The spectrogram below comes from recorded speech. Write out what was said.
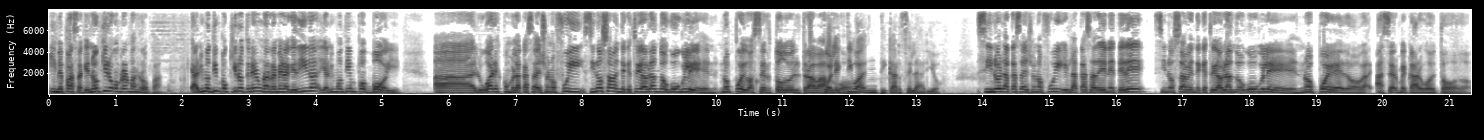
Y me pasa que no quiero comprar más ropa. Al mismo tiempo quiero tener una remera que diga y al mismo tiempo voy a lugares como la casa de Yo No Fui. Si no saben de qué estoy hablando, googleen. No puedo hacer todo el trabajo. Colectivo anticarcelario. Si no es la casa de Yo No Fui, es la casa de NTD. Si no saben de qué estoy hablando, googleen. No puedo hacerme cargo de todo.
